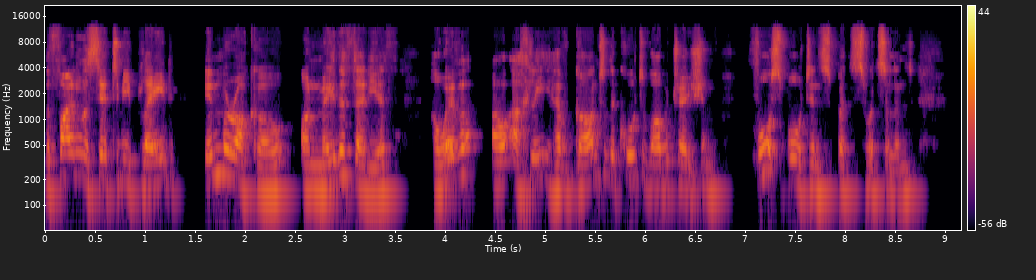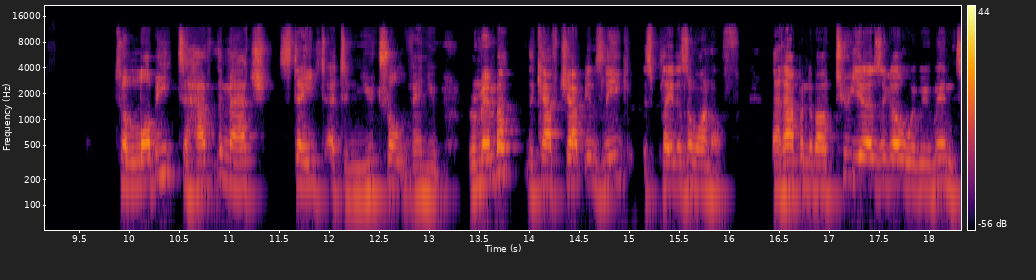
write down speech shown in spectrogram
The final is set to be played in Morocco on May the 30th. However, Al Ahly have gone to the Court of Arbitration for Sport in Switzerland to lobby to have the match staged at a neutral venue. Remember, the CAF Champions League is played as a one off. That happened about two years ago where we went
